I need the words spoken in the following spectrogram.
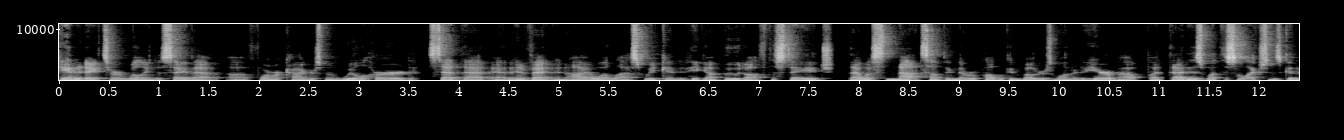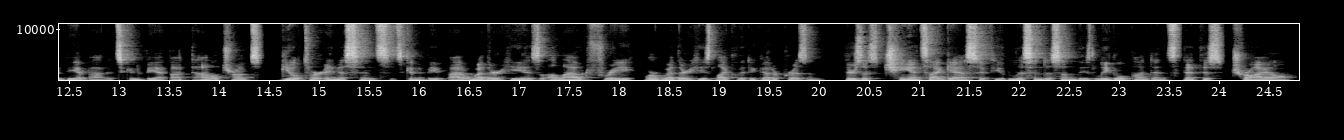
candidates are willing to say that. Uh, former Congressman Will Hurd said that at an event in Iowa last weekend, and he got booed off the stage. That was not something that Republican voters wanted to hear about, but that is what this election is going to be about. It's going to be about Donald Trump's guilt or innocence. It's going to be about whether he is allowed free or whether he's likely to go to prison. There's a chance, I guess, if you listen to some of these legal pundits, that this trial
